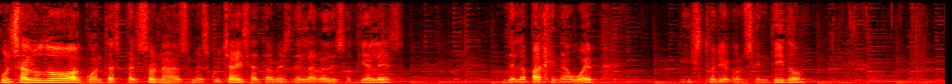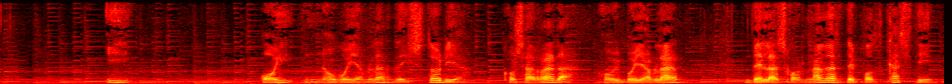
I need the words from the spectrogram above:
Un saludo a cuantas personas me escucháis a través de las redes sociales, de la página web Historia con Sentido. Y hoy no voy a hablar de historia, cosa rara. Hoy voy a hablar de las jornadas de podcasting,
